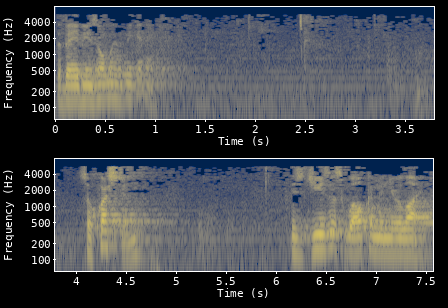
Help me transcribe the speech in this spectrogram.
The baby is only the beginning. So, question Is Jesus welcome in your life?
